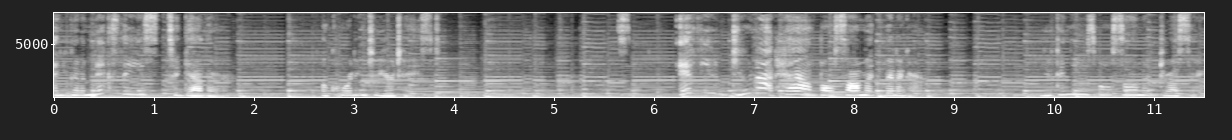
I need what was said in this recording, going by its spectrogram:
And you're going to mix these together according to your taste. Not have balsamic vinegar, you can use balsamic dressing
